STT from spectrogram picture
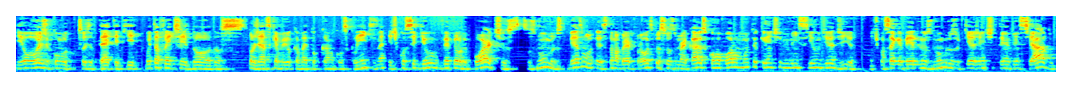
E eu hoje, como sou de tech aqui, muito à frente do, dos projetos que a Meiuca vai tocando com os clientes, né? A gente conseguiu ver pelo reporte os, os números, mesmo estando aberto para outras pessoas do mercado, eles corroboram muito o que a gente vivencia no dia a dia. A gente consegue ver ali nos números o que a gente tem vivenciado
